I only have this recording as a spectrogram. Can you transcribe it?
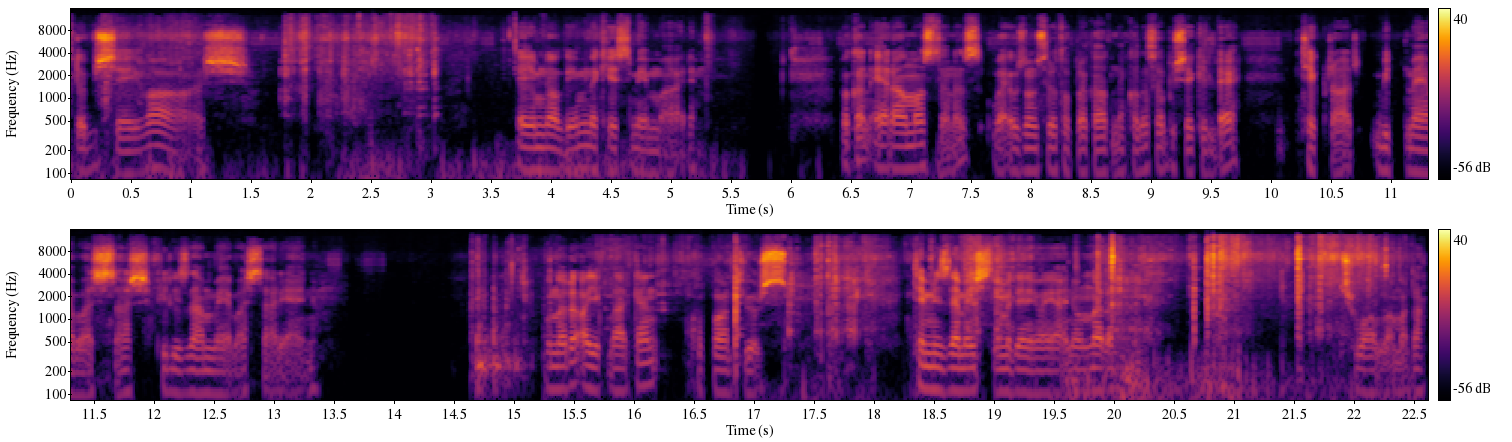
Burada bir şey var. Elimle alayım da kesmeyeyim bari. Bakın eğer almazsanız ve uzun süre toprak altında kalırsa bu şekilde tekrar bitmeye başlar. Filizlenmeye başlar yani. Bunları ayıklarken kopartıyoruz. Temizleme işlemi deniyor yani onlara. Çuvallamadan.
